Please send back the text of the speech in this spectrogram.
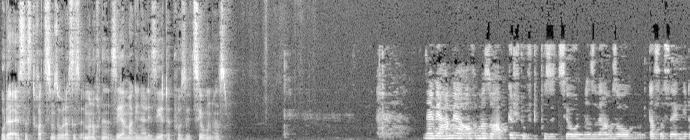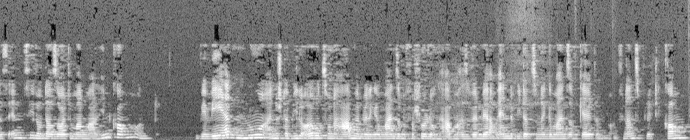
oder ist es trotzdem so, dass es immer noch eine sehr marginalisierte Position ist. Ja, wir haben ja auch immer so abgestufte Positionen. Also wir haben so, das ist irgendwie das Endziel und da sollte man mal hinkommen und wir werden nur eine stabile Eurozone haben, wenn wir eine gemeinsame Verschuldung haben. Also wenn wir am Ende wieder zu einer gemeinsamen Geld- und, und Finanzpolitik kommen.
